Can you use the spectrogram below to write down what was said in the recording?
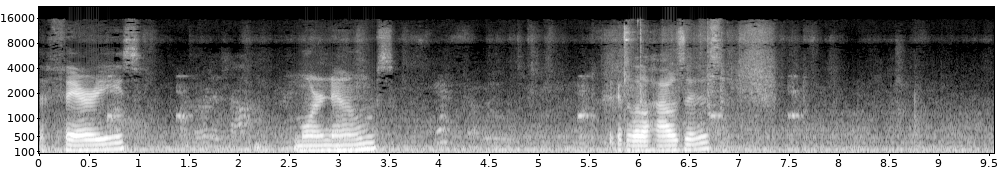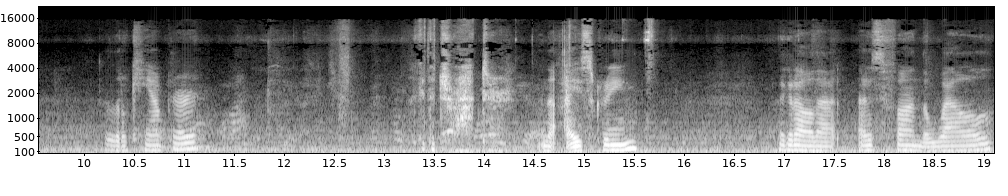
The fairies. More gnomes. Look at the little houses. The little camper. Look at the tractor and the ice cream. Look at all that. That is fun. The well.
